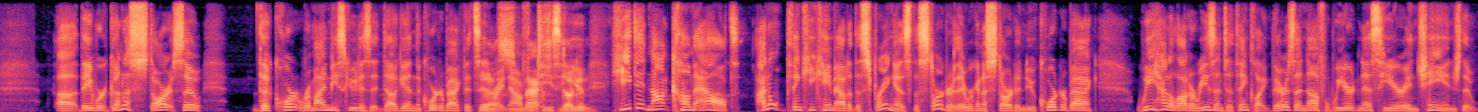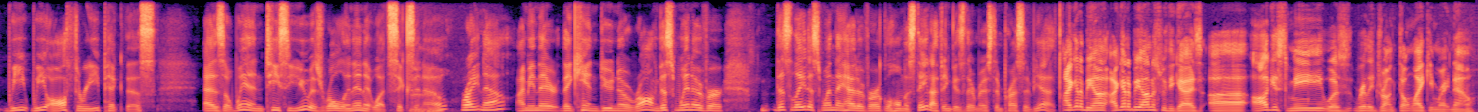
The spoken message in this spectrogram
Uh they were going to start so the court remind me Scoot is it Duggan the quarterback that's in Yes, right now Max for TCU Duggan. he did not come out. I don't think he came out of the spring as the starter. They were going to start a new quarterback. We had a lot of reason to think like there's enough weirdness here and change that we we all three pick this as a win. TCU is rolling in at what 6 and 0 right now. I mean they they can do no wrong. This win over this latest win they had over Oklahoma State I think is their most impressive yet. I gotta be on. I gotta be honest with you guys. Uh, August me was really drunk. Don't like him right now.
